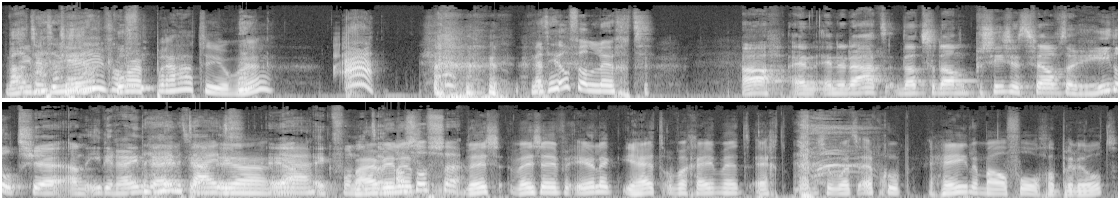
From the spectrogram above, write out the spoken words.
Water, die thee, praten, jongen. Met heel veel lucht. Ah, en inderdaad, dat ze dan precies hetzelfde riedeltje aan iedereen De deed. hele tijd. Ja, Ja. ik, ja, Ja. ik vond Maar het Willem, Alsof ze- wees, wees even eerlijk. Je hebt op een gegeven moment echt onze WhatsApp-groep helemaal volgebruld.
